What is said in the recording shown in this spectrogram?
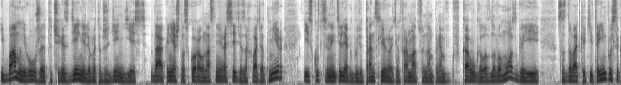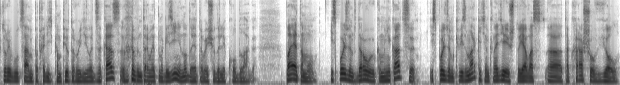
и бам, у него уже это через день или в этот же день есть. Да, конечно, скоро у нас нейросети захватят мир, и искусственный интеллект будет транслировать информацию нам прям в кору головного мозга и создавать какие-то импульсы, которые будут сами подходить к компьютеру и делать заказ в интернет-магазине, но до этого еще далеко, благо. Поэтому используем здоровую коммуникацию, используем квиз-маркетинг. Надеюсь, что я вас э, так хорошо ввел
